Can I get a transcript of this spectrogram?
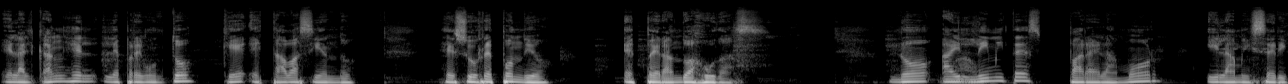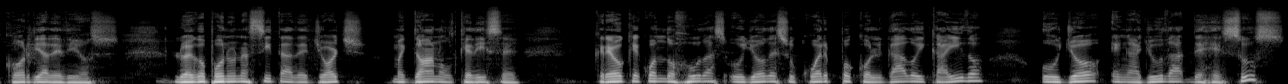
El arcángel le preguntó qué estaba haciendo. Jesús respondió, esperando a Judas. No hay límites para el amor y la misericordia de Dios. Luego pone una cita de George McDonald que dice, creo que cuando Judas huyó de su cuerpo colgado y caído, huyó en ayuda de Jesús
